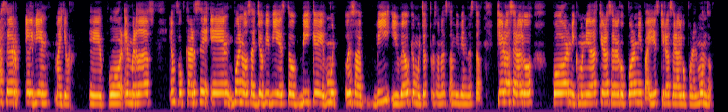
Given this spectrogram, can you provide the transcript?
hacer el bien mayor, eh, por en verdad enfocarse en, bueno, o sea, yo viví esto, vi que, o sea, vi y veo que muchas personas están viviendo esto, quiero hacer algo por mi comunidad, quiero hacer algo por mi país, quiero hacer algo por el mundo.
